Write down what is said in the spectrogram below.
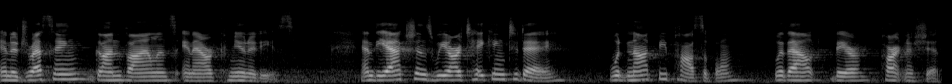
in addressing gun violence in our communities, and the actions we are taking today would not be possible without their partnership.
